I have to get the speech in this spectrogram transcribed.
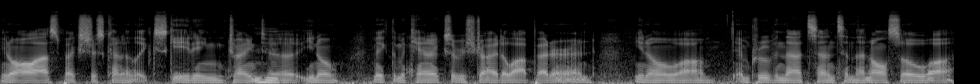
you know, all aspects, just kind of like skating, trying to, you know, make the mechanics of your stride a lot better and, you know, um, improve in that sense. And then also, uh,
